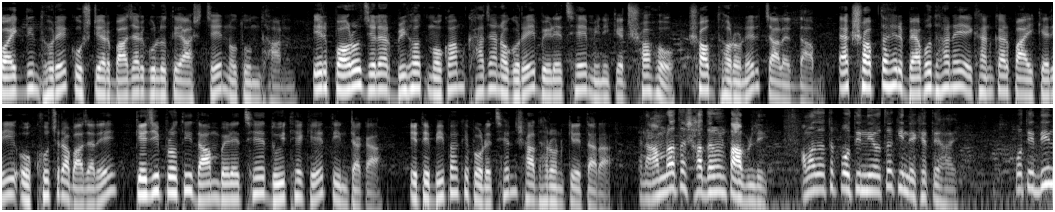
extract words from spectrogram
কয়েকদিন ধরে কুষ্টিয়ার বাজারগুলোতে আসছে নতুন ধান। এরপরও জেলার বৃহৎ মোকাম খাজানগরে বেড়েছে মিনিকেট সহ সব ধরনের চালের দাম। এক সপ্তাহের ব্যবধানে এখানকার পাইকারি ও খুচরা বাজারে কেজি প্রতি দাম বেড়েছে দুই থেকে তিন টাকা। এতে বিপাকে পড়েছেন সাধারণ ক্রেতারা। আমরা তো সাধারণ পাবলিক আমাদের তো প্রতিনিয়ত কিনে খেতে হয়। প্রতিদিন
